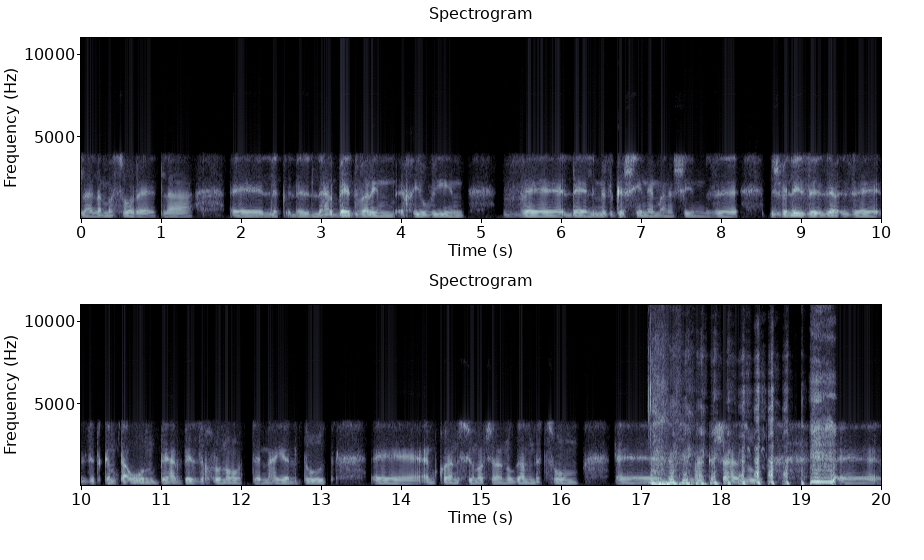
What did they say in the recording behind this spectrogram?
למסורת, להרבה דברים חיוביים. ולמפגשים עם אנשים. זה, בשבילי זה, זה, זה, זה גם טעון בהרבה זיכרונות אה, מהילדות, אה, עם כל הניסיונות שלנו גם לצום, אה, הקשה הזו. אה,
